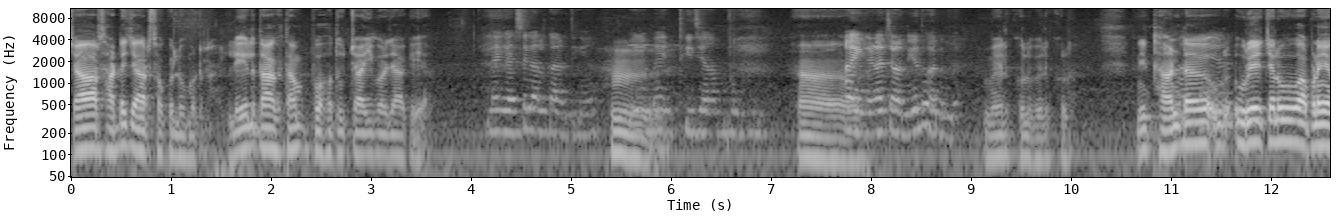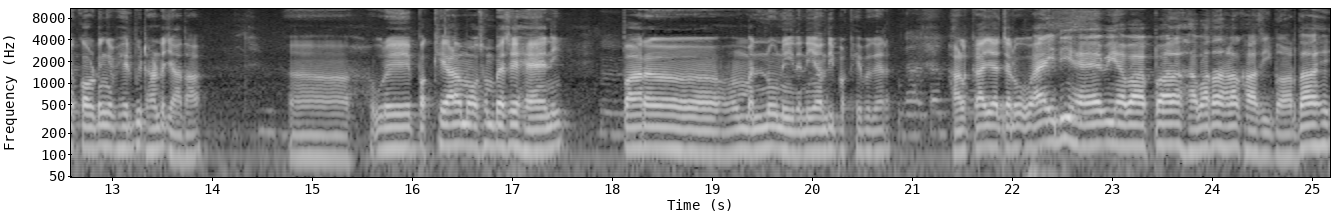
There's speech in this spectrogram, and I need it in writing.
4 450 ਕਿਲੋਮੀਟਰ। ਲੇਹ ਲਦਾਖ ਤਾਂ ਬਹੁਤ ਉਚਾਈ ਪਰ ਜਾ ਕੇ ਆ। ਮੈਂ ਵੈਸੇ ਗੱਲ ਕਰਦੀ ਆ ਹੂੰ। ਮੈਂ ਇੱਥੇ ਹੀ ਜਾਮ ਹੋਊਗੀ ਹਾਂ। ਆਈ ਕਹਿਣਾ ਚਾਹੁੰਦੀ ਆ ਤੁਹਾਨੂੰ ਮੈਂ। ਬਿਲਕੁਲ ਬਿਲਕੁਲ। ਨਹੀਂ ਠੰਡ ਉਰ- ਉਰੇ ਚਲੋ ਆਪਣੇ ਅਕੋਰਡਿੰਗ ਫਿਰ ਵੀ ਠੰਡ ਜ਼ਿਆਦਾ। ਅ ਉਰੇ ਪੱਖੇ ਵਾਲਾ ਮੌਸਮ ਵੈਸੇ ਹੈ ਨਹੀਂ ਪਰ ਹੁਣ ਮੰਨੂ ਨੀਂਦ ਨਹੀਂ ਆਉਂਦੀ ਪੱਖੇ ਬਗੈਰ। ਗੱਲ ਤਾਂ ਹਲਕਾ ਜਿਹਾ ਚਲੋ ਹੈ ਇਹਦੀ ਹੈ ਵੀ ਹਵਾ ਆਪਾਂ ਹਵਾ ਤਾਂ ਸਾਲਾ ਖਾਸੀ ਮਾਰਦਾ ਇਹ।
